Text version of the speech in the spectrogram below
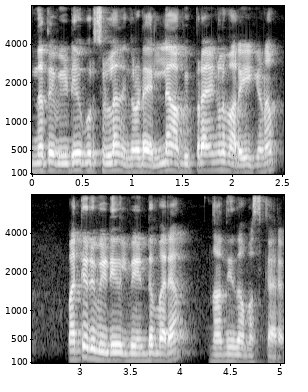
ഇന്നത്തെ വീഡിയോ കുറിച്ചുള്ള നിങ്ങളുടെ എല്ലാ അഭിപ്രായങ്ങളും അറിയിക്കണം മറ്റൊരു വീഡിയോയിൽ വീണ്ടും വരാം. നന്ദി നമസ്കാരം.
